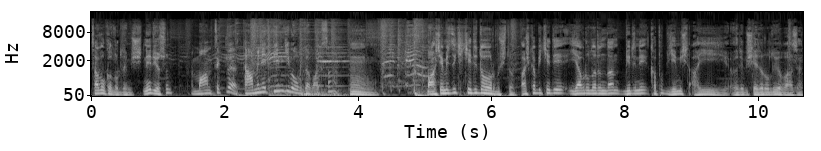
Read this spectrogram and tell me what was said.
tavuk olur demiş. Ne diyorsun? Mantıklı. Tahmin ettiğim gibi oldu baksana. Bahçemizdeki kedi doğurmuştu. Başka bir kedi yavrularından birini kapıp yemişti. Ay öyle bir şeyler oluyor bazen.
